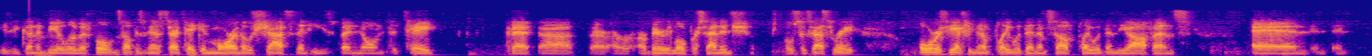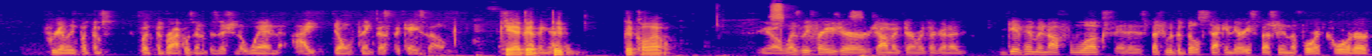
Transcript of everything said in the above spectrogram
Is he going to be a little bit full of himself? Is he going to start taking more of those shots that he's been known to take that uh, are, are, are very low percentage, low success rate? Or is he actually going to play within himself, play within the offense, and, and, and really put them put the Broncos in a position to win? I don't think that's the case though. Yeah, good good think good call out. you know, Leslie Frazier, Sean McDermott, they're going to give him enough looks, and especially with the Bills secondary, especially in the fourth quarter,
